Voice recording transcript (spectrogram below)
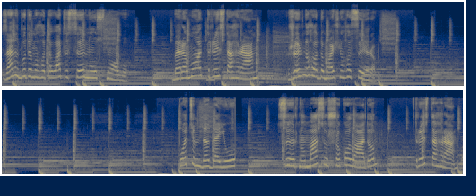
Зараз будемо готувати сирну основу. Беремо 300 грам жирного домашнього сира. Потім додаю сирну масу з шоколадом 300 грам.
